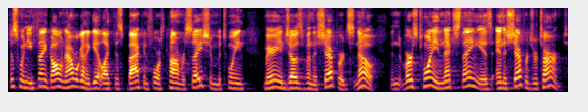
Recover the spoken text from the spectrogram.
just when you think, oh, now we're going to get like this back and forth conversation between Mary and Joseph and the shepherds. No, in verse 20, the next thing is, and the shepherds returned.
